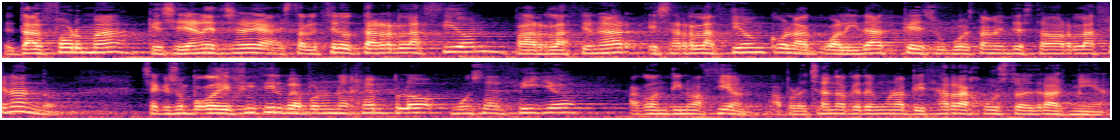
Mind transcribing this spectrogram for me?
De tal forma que sería necesaria establecer otra relación para relacionar esa relación con la cualidad que supuestamente estaba relacionando. Sé que es un poco difícil, voy a poner un ejemplo muy sencillo a continuación, aprovechando que tengo una pizarra justo detrás mía.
